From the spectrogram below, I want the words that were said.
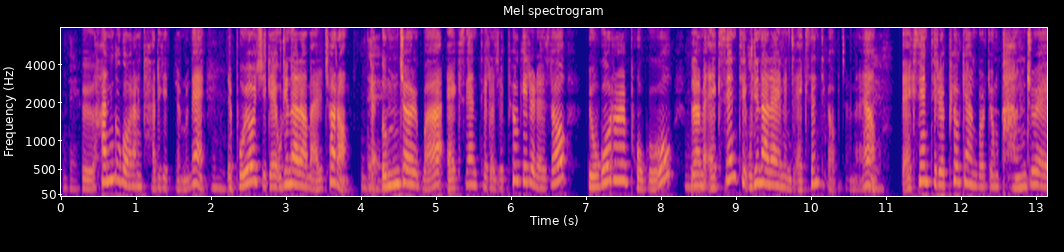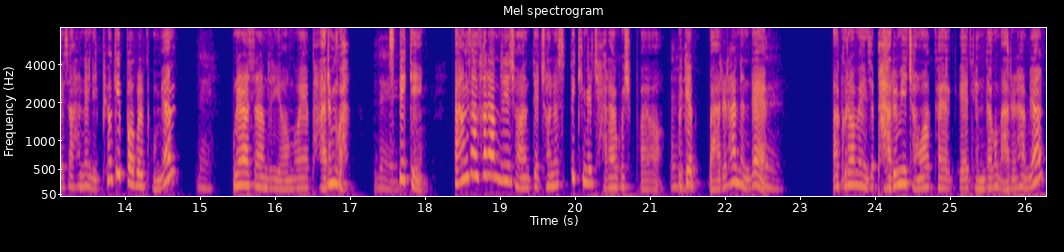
네. 그 한국어랑 다르기 때문에 음. 이제 보여지게 우리나라 말처럼 네. 그러니까 음절과 액센트를 이제 표기를 해서 요거를 보고 그다음에 액센트 우리나라에는 이제 액센트가 없잖아요. 네. 액센트를 표기한 걸 좀 강조해서 하는 이 표기법을 보면 네. 우리나라 사람들이 영어의 발음과 네. speaking 그러니까 항상 사람들이 저한테 저는 speaking을 잘하고 싶어요. 음. 그렇게 말을 하는데 네. 아 그러면 이제 발음이 정확하게 된다고 말을 하면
